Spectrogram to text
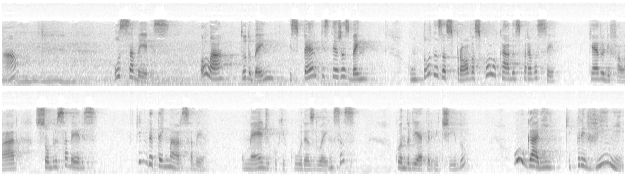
tá? Os saberes. Olá, tudo bem? Espero que estejas bem. Com todas as provas colocadas para você, quero lhe falar sobre os saberes. Quem detém maior saber? O médico que cura as doenças, quando lhe é permitido, ou o gari que previne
